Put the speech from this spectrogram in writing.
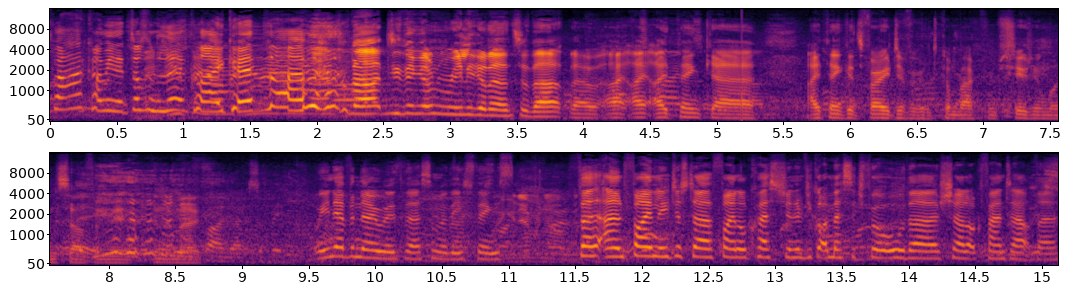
back? I mean, it doesn't look like it. that, do you think I'm really going to answer that? No, I, I, I think uh, I think it's very difficult to come back from shooting oneself in the, in the mouth. We never know with uh, some of these things. But, and finally, just a final question: Have you got a message for all the Sherlock fans out there?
